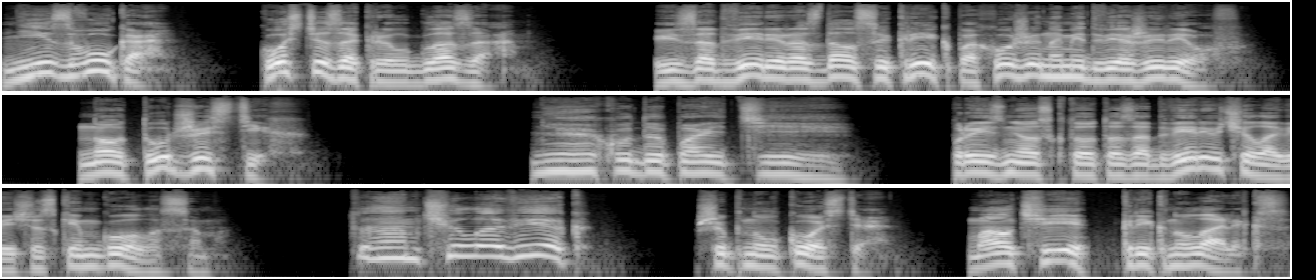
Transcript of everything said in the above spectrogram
«Ни звука!» Костя закрыл глаза. Из-за двери раздался крик, похожий на медвежий рев. Но тут же стих. «Некуда пойти», — произнес кто-то за дверью человеческим голосом. «Там человек», — шепнул Костя. «Молчи!» — крикнул Алекс.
